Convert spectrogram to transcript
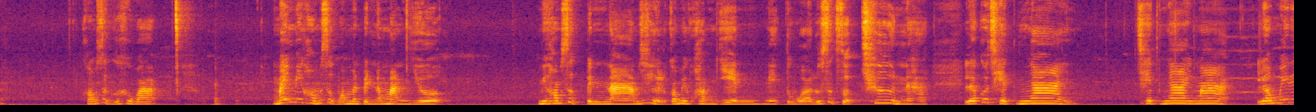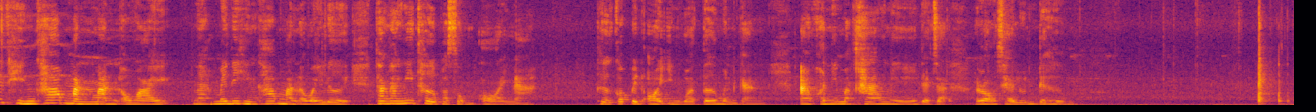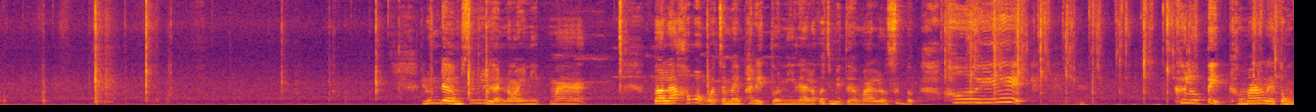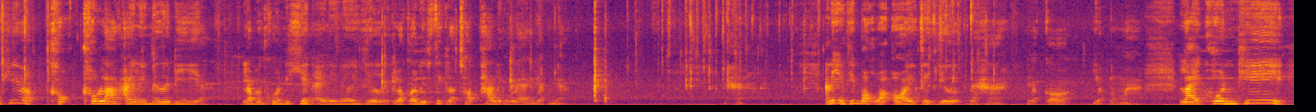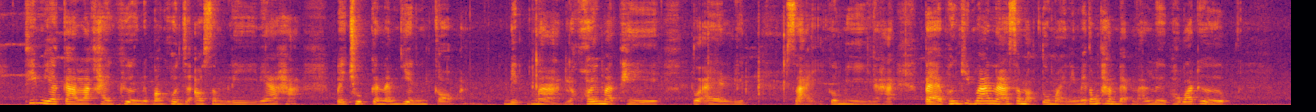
ความรู้สึกก็คือว่า ไม่มีความรู้สึกว่ามันเป็นน้ำมันเยอะ มีความรู้สึกเป็นน้ำเฉยๆแล้วก็มีความเย็นในตัวรู้สึกสดชื่นนะคะ แล้วก็เช็ดง่าย เช็ดง่ายมาก แล้วไม่ได้ทิ้งคราบมันๆเอาไว้ นะไม่ได้ทิ้งคราบมันเอาไว้เลย ทั้งๆที่เธอผสมออยนะ เธอก็เป็นออยอินวอเตอร์เหมือนกันอะคนนี้มาข้างนี้ เดี๋ยวจะลองใช้รุ่นเดิมรุ่นเดิมซึ่งเหลือน้อยนิดมาก ตอนแรกเขาบอกว่าจะไม่ผลิตตัวนี้แล้ว แล้วก็จะมีตัวมาแล้วรู้สึกแบบ เฮ้ย คือเราติดเขามากเลยตรงที่แบบเขาเขาล้างอายไลเนอร์ดีอะเราเป็นคนที่เขียนอายไลเนอร์เยอะ แล้วก็ลิปสติกเราชอบทาแรงๆแบบเนี้ย อันนี้อย่างที่บอกว่าออยจะเยอะนะคะ แล้วก็หยดลงมา หลายคนที่ที่มีอาการระคายเคืองหรือบางคนจะเอาสำลีเนี่ยค่ะ ไปชุบกับน้ำเย็นก่อน บิดหมาดแล้วค่อยมาเทตัวแอนลิปใส่ก็มีนะคะ แต่เพิ่งคิดว่านะสำหรับตัวใหม่นี้ไม่ต้องทำแบบนั้นเลย เพราะว่าเธอ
